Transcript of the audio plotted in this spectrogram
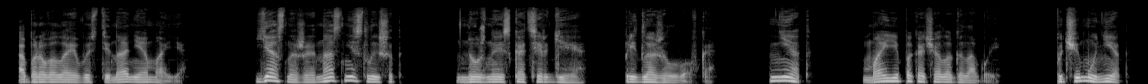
— оборвала его стенание Майя. «Ясно же, нас не слышат. Нужно искать Сергея», — предложил Вовка. «Нет», — Майя покачала головой. Почему нет?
